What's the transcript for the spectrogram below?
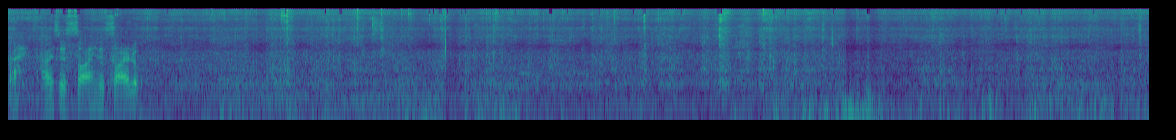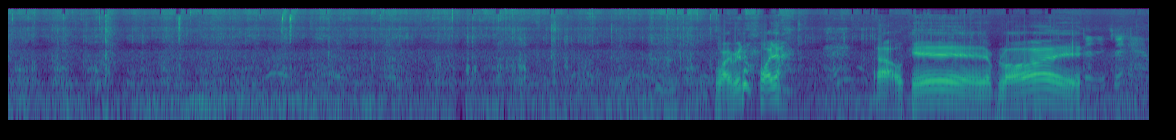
ไปเอาให้สุดซอยสุดซอยลูก ไหวไหมลูกพอยังอะโอเคเรียบร้อยแต่นี่สวยงาม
